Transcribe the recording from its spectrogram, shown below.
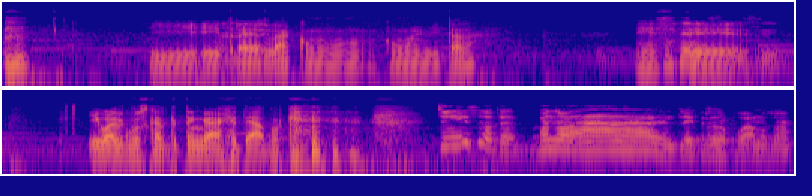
y, traerla como, como invitada. Este, sí, sí. igual buscar que tenga GTA porque Sí, sí lo te- Bueno, ah, en Play 3 lo jugamos, mixed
